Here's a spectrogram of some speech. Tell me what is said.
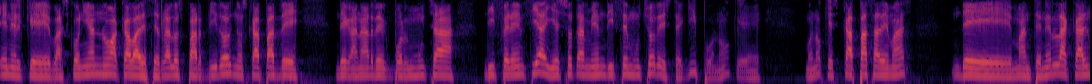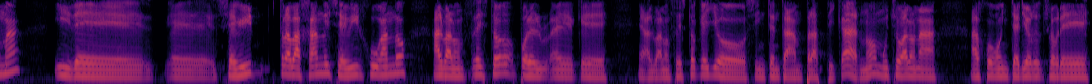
en el que Vasconia no acaba de cerrar los partidos, no es capaz de, de ganar de, por mucha diferencia y eso también dice mucho de este equipo, ¿no? Que bueno, que es capaz además de mantener la calma y de eh, seguir trabajando y seguir jugando al baloncesto por el eh, que al baloncesto que ellos intentan practicar, ¿no? Mucho balón a- al juego interior sobre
